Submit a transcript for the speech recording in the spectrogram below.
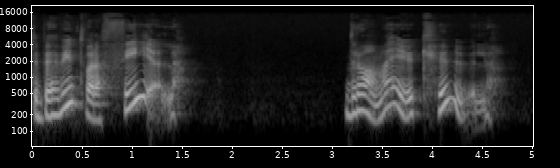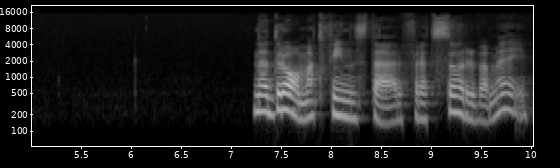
det behöver ju inte vara fel. Drama är ju kul. När dramat finns där för att serva mig.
